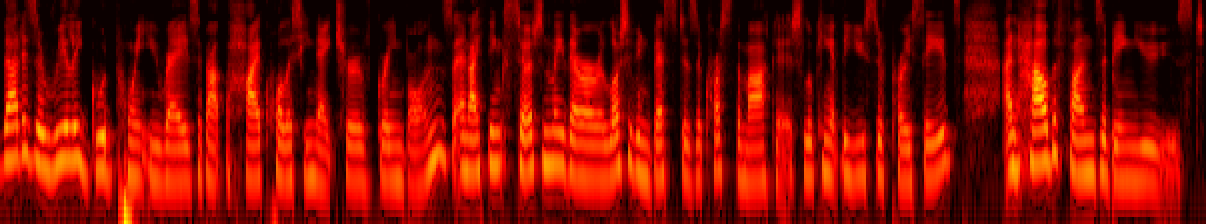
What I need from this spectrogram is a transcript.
That is a really good point you raise about the high quality nature of green bonds. And I think certainly there are a lot of investors across the market looking at the use of proceeds and how the funds are being used.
